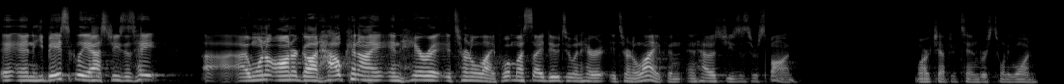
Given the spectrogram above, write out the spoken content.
and, and he basically asks Jesus, Hey, I, I want to honor God. How can I inherit eternal life? What must I do to inherit eternal life? And, and how does Jesus respond? Mark chapter 10, verse 21.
